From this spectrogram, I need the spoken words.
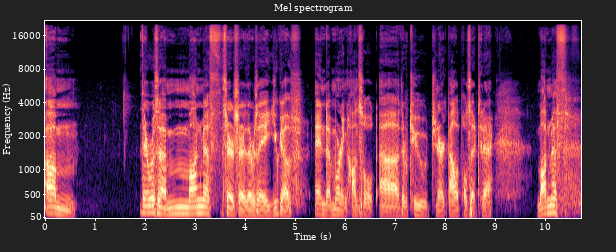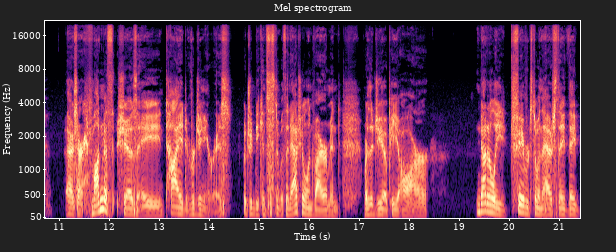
Um, there was a Monmouth. Sorry, sorry. There was a YouGov and a Morning Consult. Uh, there were two generic ballot polls out today. Monmouth uh, sorry, Monmouth shows a tied Virginia race, which would be consistent with the national environment where the GOP are not only favorites to win the House, they they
